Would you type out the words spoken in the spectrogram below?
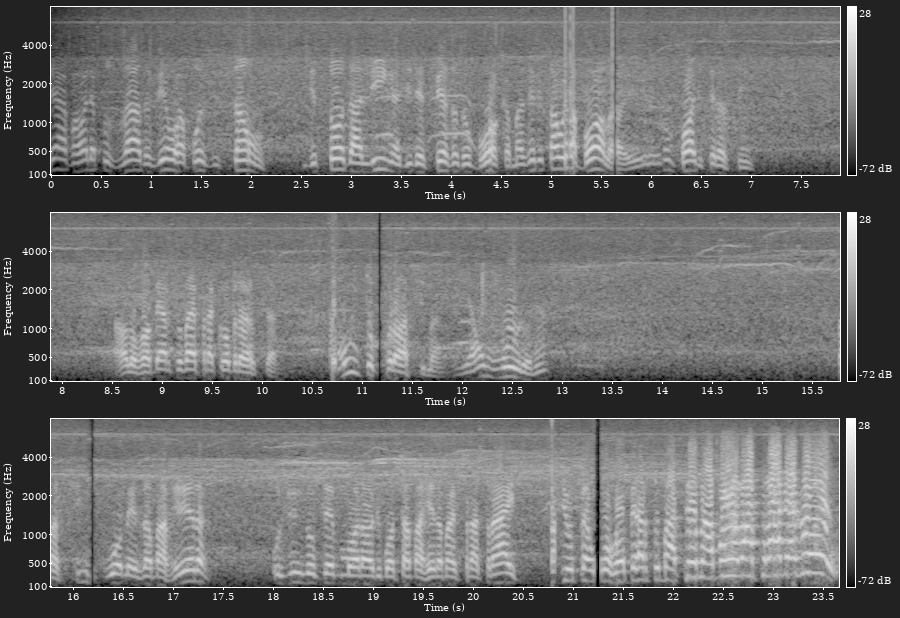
observa, olha para os lados, vê a posição de toda a linha de defesa do Boca, mas ele está olhando a bola, e não pode ser assim. Paulo Roberto vai para a cobrança. Muito próxima. E é um muro, né? Cinco homens na barreira. O juiz não teve moral de botar a barreira mais para trás. E o Paulo Roberto bateu na bola na trave, é gol!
